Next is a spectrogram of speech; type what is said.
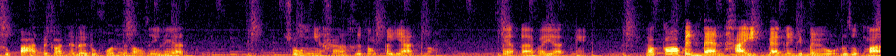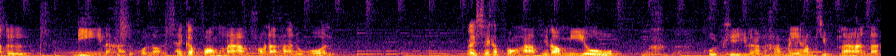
คือปาดไปก่อนได้เลยทุกคนไม่ต้องซีเรียสช่วงนี้นะคะก็คือต้องประหยัดเนาะประหยัดได้ประหยัดนี่แล้วก็เป็นแบรนด์ไทยอีกแบรนด์หนึ่งที่มันรู้สึกว่าเออดีนะคะทุกคนเนาะใช้กับฟองน้ำเขานะคะทุกคนเอ้ยใช้กับฟองน้ำที่เรามีอยู่พูดผิดอีกแล้วนะคะ ไม่ได้ทำคลิปนานนะ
